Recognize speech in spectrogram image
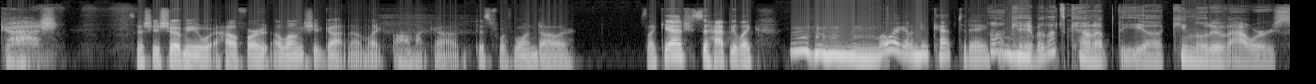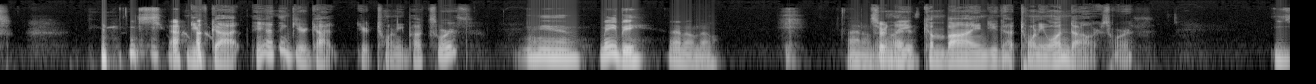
Gosh. So she showed me how far along she'd gotten. I'm like, oh my god, just with one dollar. It's like, yeah, she's so happy. Like, mm-hmm, oh, I got a new cat today. Okay, but let's count up the uh, cumulative hours yeah. you've got. Yeah, I think you've got your twenty bucks worth. Yeah, maybe. I don't know. I don't know. Certainly just- combined, you got twenty-one dollars worth. Y-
